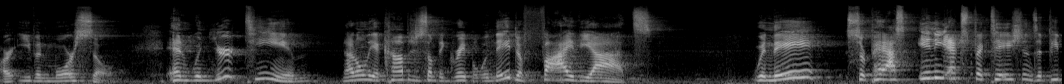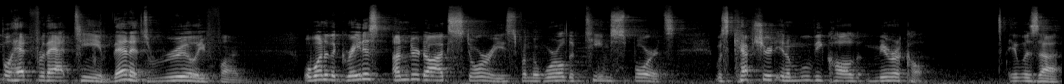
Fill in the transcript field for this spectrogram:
are even more so. And when your team not only accomplishes something great, but when they defy the odds, when they surpass any expectations that people had for that team, then it's really fun. Well, one of the greatest underdog stories from the world of team sports was captured in a movie called Miracle. It was a,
